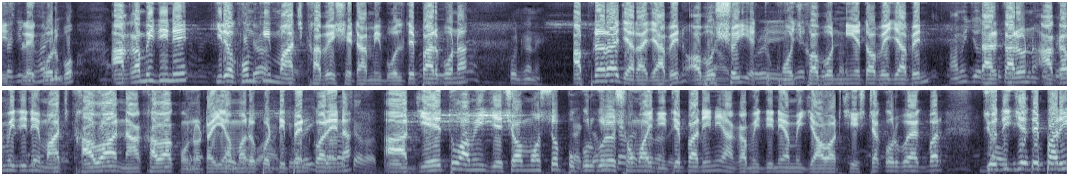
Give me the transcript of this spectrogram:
ডিসপ্লে করব। আগামী দিনে কীরকম কি মাছ খাবে সেটা আমি বলতে পারব না। কোনখানে? আপনারা যারা যাবেন অবশ্যই একটু খোঁজ খবর নিয়ে তবে যাবেন। তার কারণ আগামী দিনে মাছ খাওয়া না খাওয়া কোনোটাই আমার উপর ডিপেন্ড করে না। আর যেহেতু আমি যে সমস্ত পুকুরগুলো সময় দিতে পারিনি আগামী দিনে আমি যাওয়ার চেষ্টা করব একবার। যদি যেতে পারি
